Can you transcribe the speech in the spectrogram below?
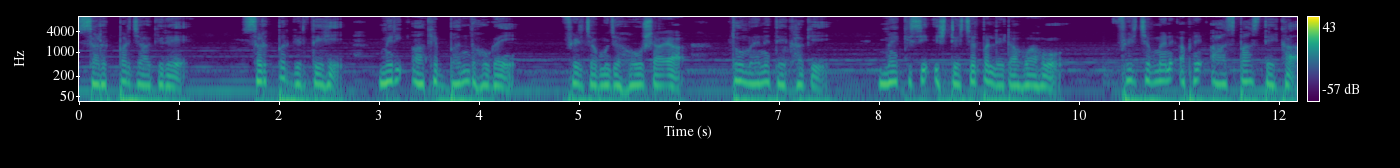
सड़क पर जा गिरे। सड़क पर गिरते ही मेरी आँखें बंद हो गईं। फिर जब मुझे होश आया तो मैंने देखा कि मैं किसी स्ट्रेचर पर लेटा हुआ हूँ। फिर जब मैंने अपने आसपास देखा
